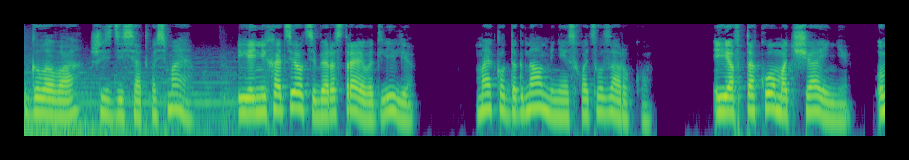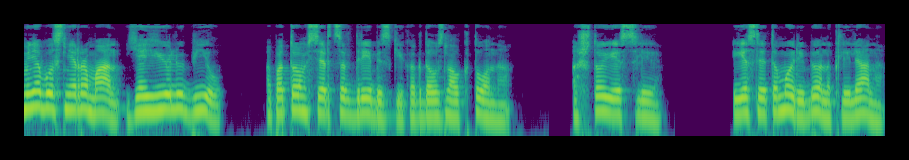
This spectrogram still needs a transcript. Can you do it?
Глава 68. «И я не хотел тебя расстраивать, Лили». Майкл догнал меня и схватил за руку. «И я в таком отчаянии. У меня был с ней роман, я ее любил. А потом сердце в дребезги, когда узнал, кто она. А что если... Если это мой ребенок, Лилиана?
